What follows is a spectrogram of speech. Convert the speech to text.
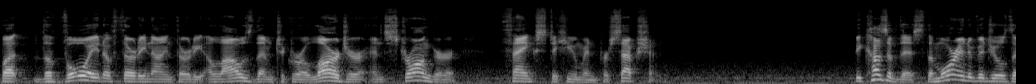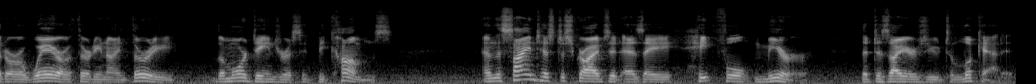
but the void of 3930 allows them to grow larger and stronger thanks to human perception. Because of this, the more individuals that are aware of 3930, the more dangerous it becomes. And the scientist describes it as a hateful mirror that desires you to look at it.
